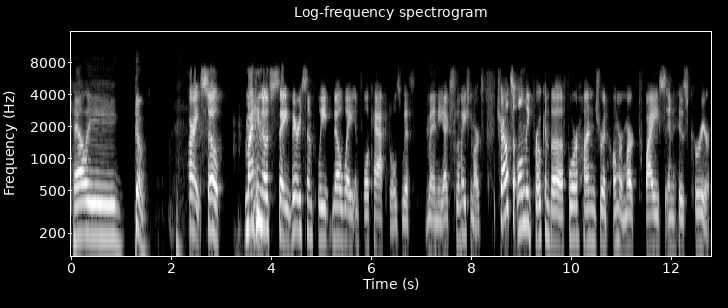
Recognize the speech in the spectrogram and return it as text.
Kelly, go. All right, so my notes say very simply, no way in full capitals with many exclamation marks. Trout's only broken the 400 homer mark twice in his career.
